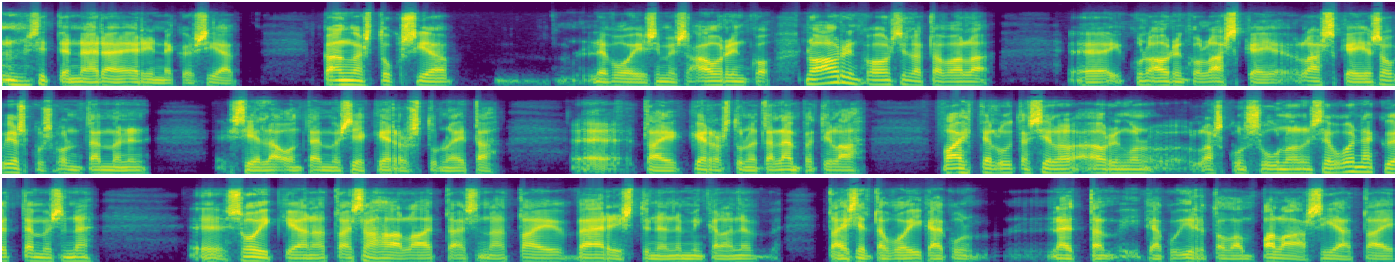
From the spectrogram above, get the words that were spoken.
sitten nähdään erinäköisiä kangastuksia. Ne voi esimerkiksi aurinko, no aurinko on sillä tavalla, eh, kun aurinko laskee, laskee ja se on, joskus on tämmöinen, siellä on tämmöisiä kerrostuneita eh, tai kerrostuneita lämpötila vaihteluita siellä auringon laskun suunnalla, niin se voi näkyä tämmöisenä soikeana tai sahalaitaisena tai vääristyneenä, minkälainen tai sieltä voi ikään kuin näyttää ikään kuin irtovan palasia tai,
